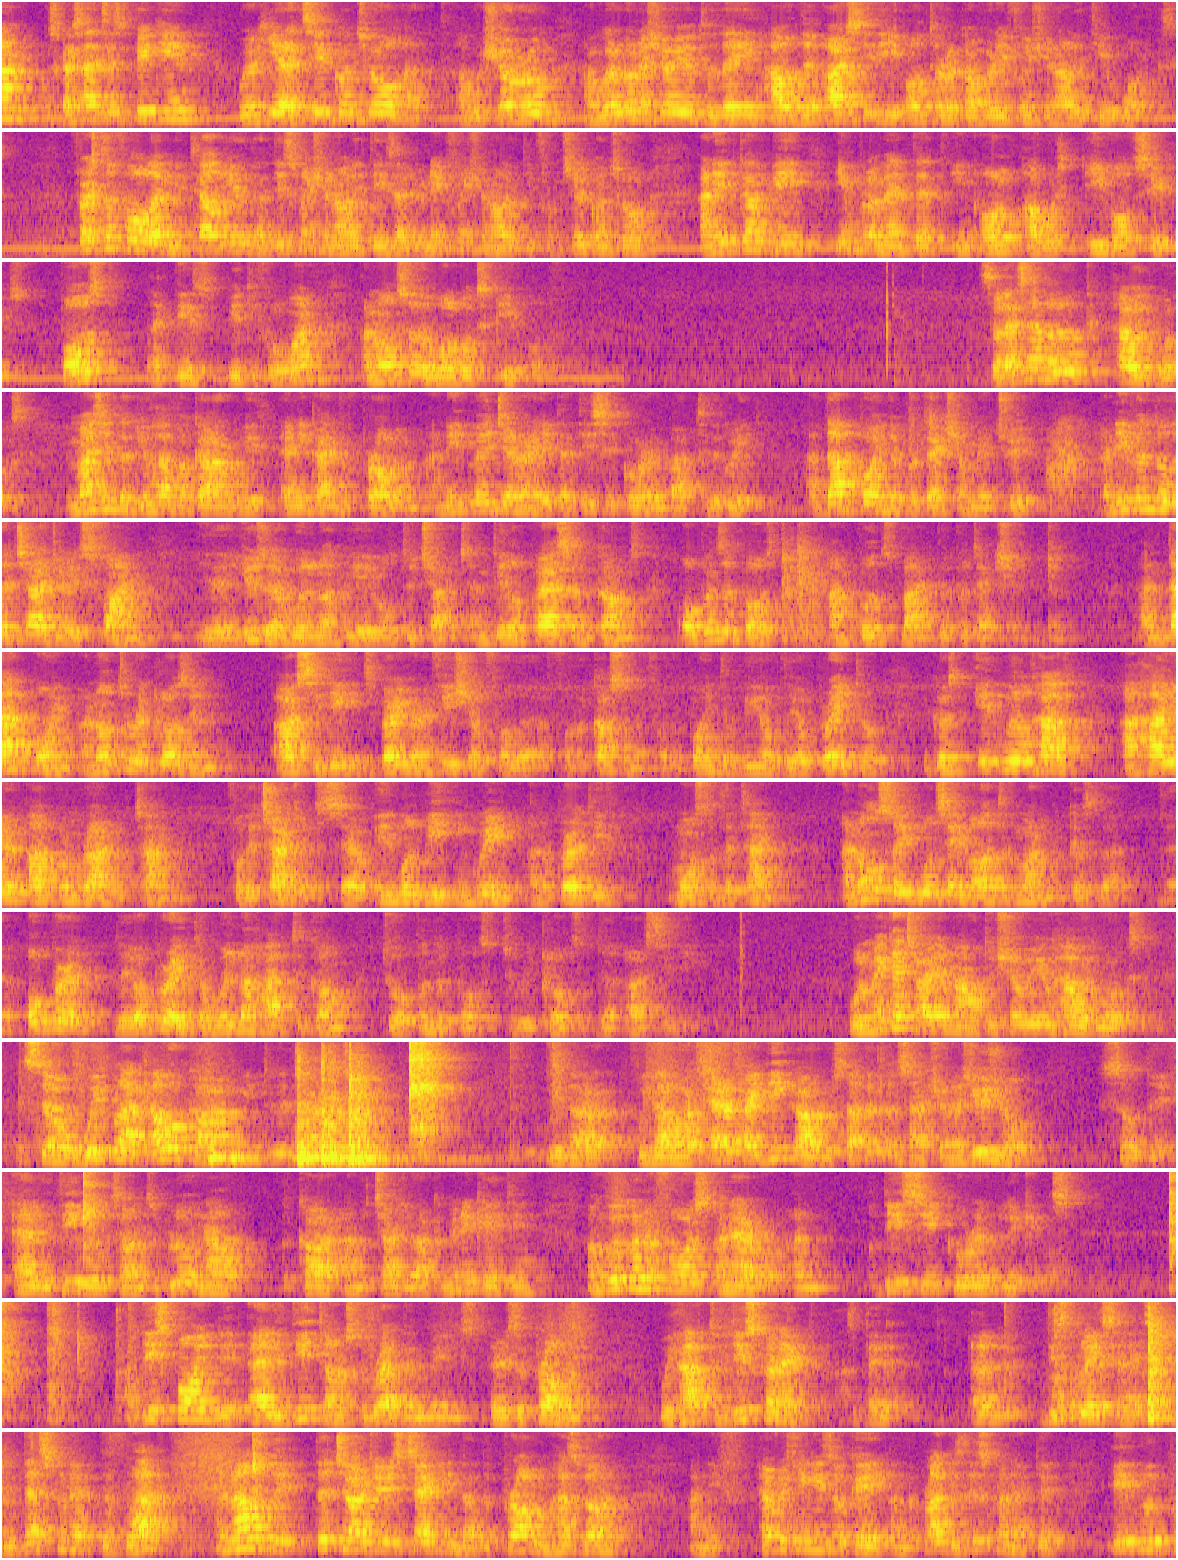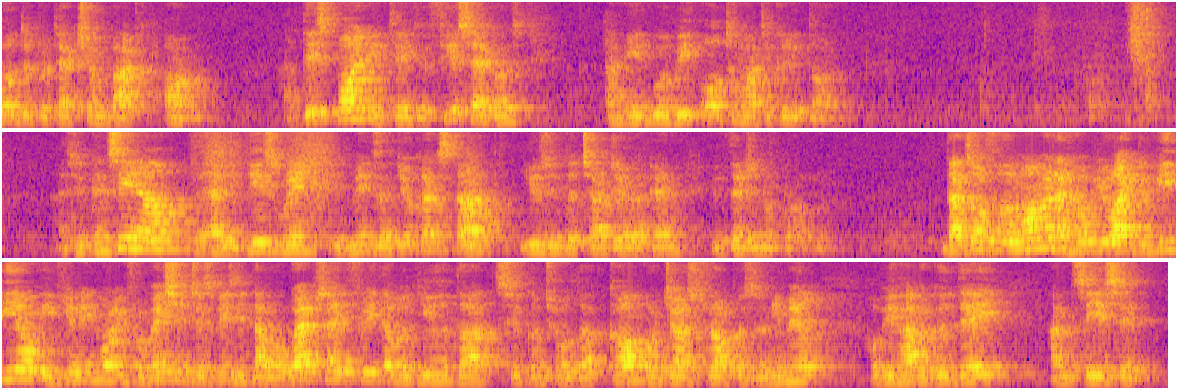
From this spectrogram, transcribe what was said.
everyone, Oscar Sanchez speaking. We're here at Circontrol at our showroom and we're going to show you today how the RCD auto recovery functionality works. First of all, let me tell you that this functionality is a unique functionality from Circontrol and it can be implemented in all our eVolve series. Post, like this beautiful one, and also the Wallbox eVolve. So let's have a look how it works. Imagine that you have a car with any kind of problem and it may generate a DC current back to the grid. At that point the protection may trip. And even though the charger is fine, the user will not be able to charge until a person comes, opens the post and puts back the protection. At that point, an auto-reclosing RCD is very beneficial for the, for the customer, for the point of view of the operator, because it will have a higher up and run time for the chargers. So it will be in green and operative most of the time. And also it will save a lot of money because the, the, oper the operator will not have to come to open the post to reclose the RCD. We'll make a trial now to show you how it works. So we plug our card into the charger. With our, with our RFID card we start the transaction as usual. So the LED will turn to blue. Now the car and the charger are communicating. And we're going to force an error and DC current leakage. At this point the LED turns to red. That means there is a problem. We have to disconnect, as the display says, disconnect the plug And now the, the charger is checking that the problem has gone and if everything is okay and the plug is disconnected, it will put the protection back on. At this point it takes a few seconds and it will be automatically done. As you can see now, the LED is green, it means that you can start using the charger again if there is no problem. That's all for the moment, I hope you liked the video. If you need more information, just visit our website www.circontrol.com or just drop us an email. Hope you have a good day and see you soon.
